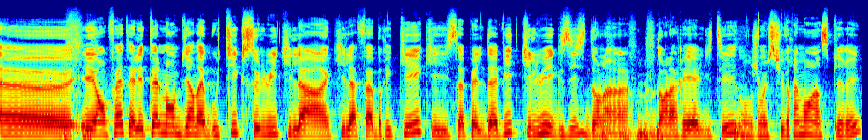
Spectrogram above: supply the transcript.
Euh, et en fait, elle est tellement bien aboutie que celui qui l'a, qui l'a fabriqué, qui s'appelle David, qui lui existe dans la, dans la réalité, dont je me suis vraiment inspirée,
